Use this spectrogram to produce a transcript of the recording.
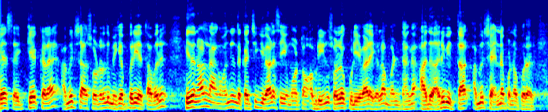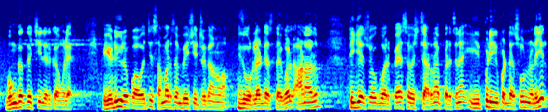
பேச கேட்கல. அமித்ஷா சொல்கிறது மிகப்பெரிய தவறு. இதனால் நாங்கள் வந்து இந்த கட்சிக்கு வேலை செய்ய மாட்டோம் அப்படின்னு சொல்லக்கூடிய வேலைகள்லாம் பண்ணிட்டாங்க. அது அறிவித்தால் அமித்ஷா என்ன பண்ண போகிறார் உங்கள் கட்சியில் இருக்கவங்களே. இப்போ எடியூரப்பா வச்சு சமரசம் பேசிகிட்டு இருக்காங்களாம். இது ஒரு லேட்டஸ்ட் தகவல். ஆனாலும் டி கே சிவகுமார் பேச வச்சிட்டாருன்னா பிரச்சனை. இப்படிப்பட்ட சூழ்நிலையில்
